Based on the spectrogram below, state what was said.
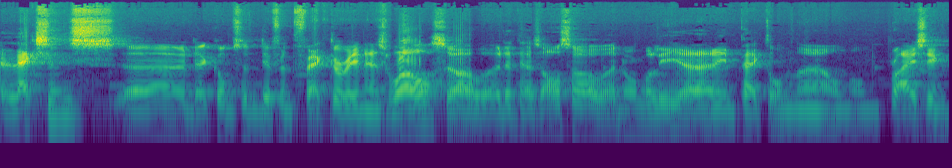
Elections, uh, there comes a different factor in as well, so uh, that has also uh, normally uh, an impact on, on, on pricing.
